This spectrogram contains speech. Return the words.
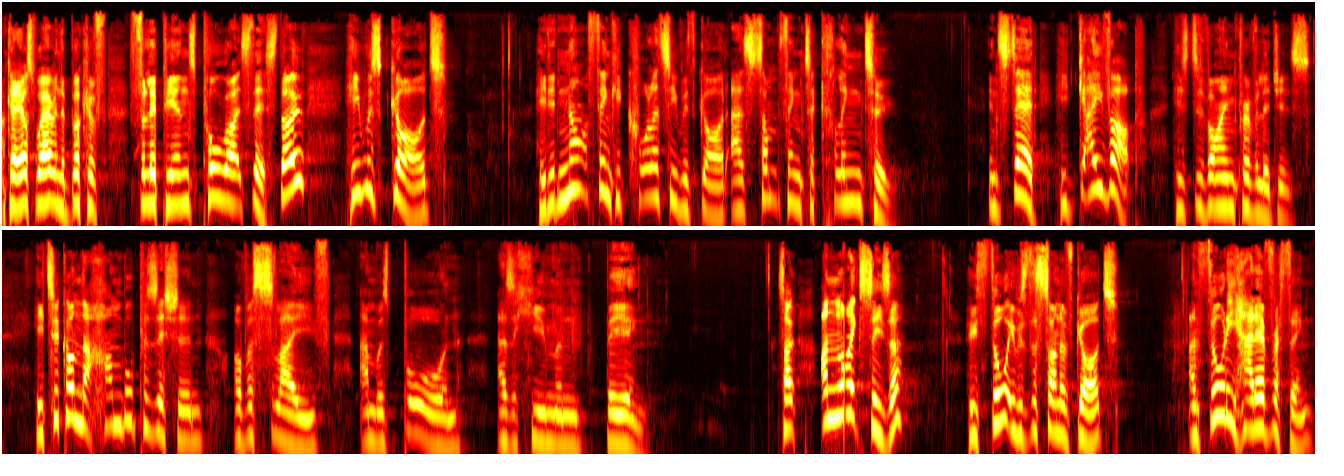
Okay, elsewhere in the book of Philippians, Paul writes this Though he was God, he did not think equality with God as something to cling to. Instead, he gave up his divine privileges. He took on the humble position of a slave and was born as a human being. So, unlike Caesar, who thought he was the Son of God and thought he had everything,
